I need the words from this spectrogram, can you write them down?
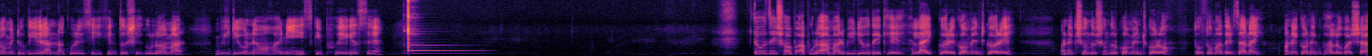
টমেটো দিয়ে রান্না করেছি, কিন্তু সেগুলো আমার ভিডিও নেওয়া হয়নি, স্কিপ হয়ে গেছে। তো যে সব আপুরা আমার ভিডিও দেখে, লাইক করে, কমেন্ট করে, অনেক সুন্দর সুন্দর কমেন্ট করো। তো তোমাদের জানাই অনেক অনেক ভালোবাসা।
